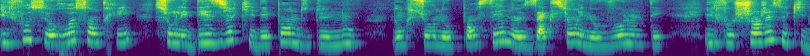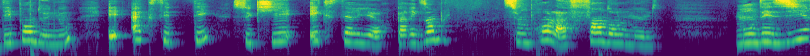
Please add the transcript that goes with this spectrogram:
il faut se recentrer sur les désirs qui dépendent de nous, donc sur nos pensées, nos actions et nos volontés. Il faut changer ce qui dépend de nous et accepter ce qui est extérieur. Par exemple, si on prend la faim dans le monde, mon désir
